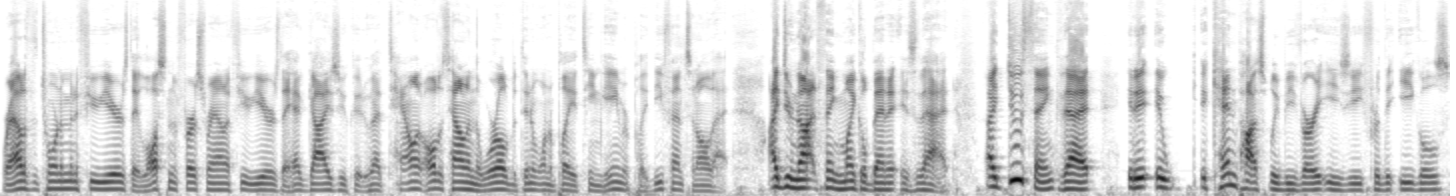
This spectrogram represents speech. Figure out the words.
were out of the tournament a few years. They lost in the first round a few years. They had guys who could who had talent, all the talent in the world, but didn't want to play a team game or play defense and all that. I do not think Michael Bennett is that. I do think that it it it, it can possibly be very easy for the Eagles.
